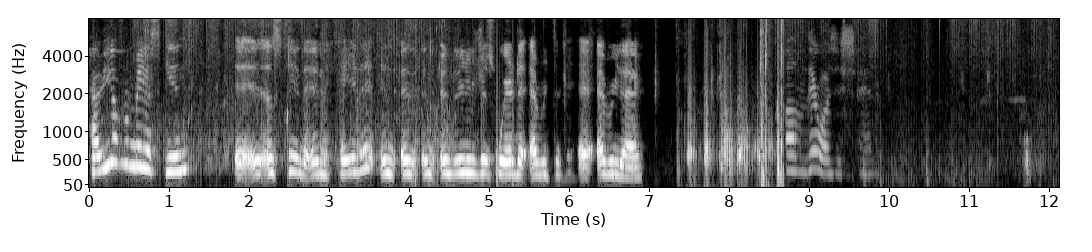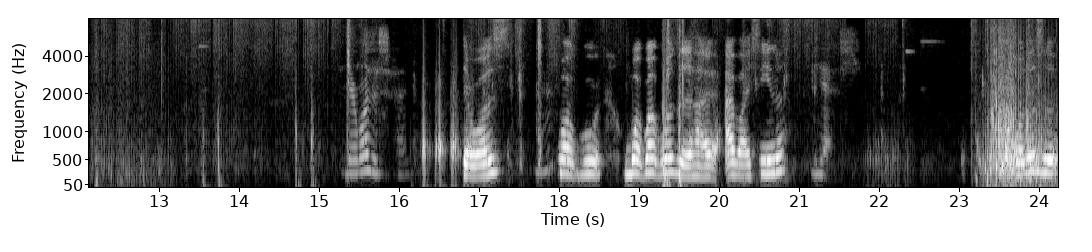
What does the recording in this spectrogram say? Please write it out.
Have you ever made a skin, a skin and hate it, and and, and, then you just wear it every every day? Um, there was a sin. There was a sin. There was. What w- what what was it? Have, have I seen it? Yes. What is it?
